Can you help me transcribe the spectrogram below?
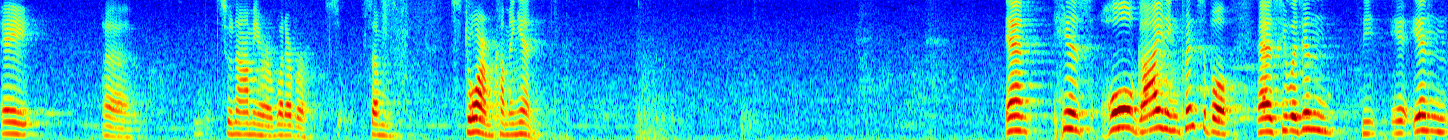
a uh, tsunami or whatever, some storm coming in. And his whole guiding principle as he was in, the, in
